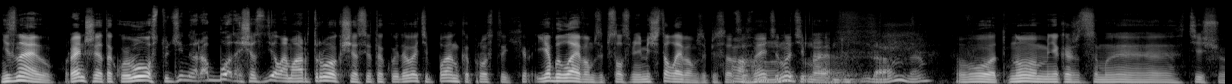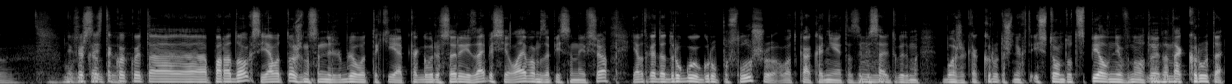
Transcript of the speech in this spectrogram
Не знаю, раньше я такой, о, студийная работа, сейчас сделаем арт-рок, сейчас я такой, давайте панка просто хер... Я бы лайвом записался, меня мечта лайвом записаться, Ага. знаете, ну, типа... Да, да. Вот, но мне кажется, мы э, те еще. Мне кажется, есть такой какой-то э, парадокс. Я вот тоже, на самом деле, люблю вот такие, как говорю, сырые записи, лайвом записанные, все. Я вот когда другую группу слушаю, вот как они это записали, Мгм. такой думаю, боже, как круто, что у них... И что он тут спел не в ноту, это Мгм. так круто.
